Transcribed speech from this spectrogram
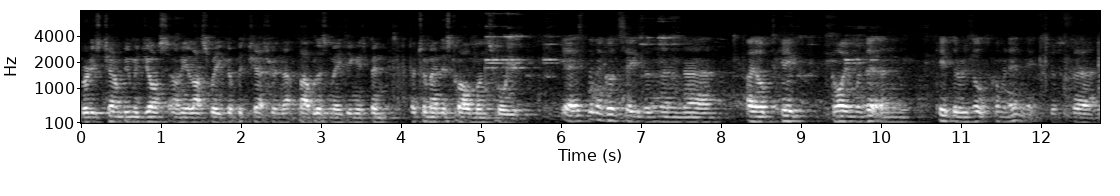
British champion with Josh, only last week up at Cheshire in that fabulous meeting. It's been a tremendous 12 months for you. Yeah, it's been a good season, and uh, I hope to keep going with it and keep the results coming in. It's just uh,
